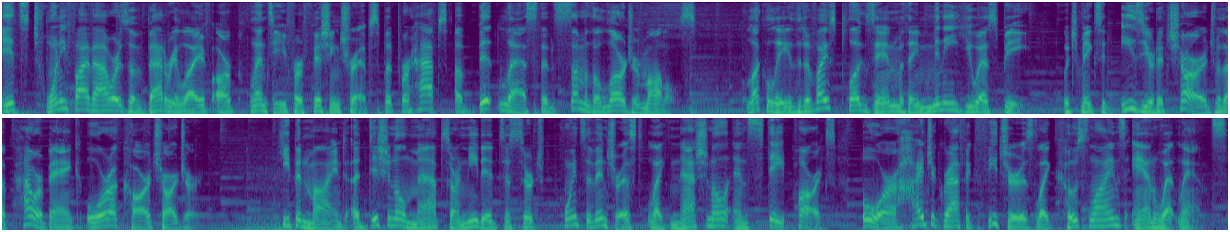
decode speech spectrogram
Its 25 hours of battery life are plenty for fishing trips, but perhaps a bit less than some of the larger models. Luckily, the device plugs in with a mini USB, which makes it easier to charge with a power bank or a car charger. Keep in mind, additional maps are needed to search points of interest like national and state parks or hydrographic features like coastlines and wetlands.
